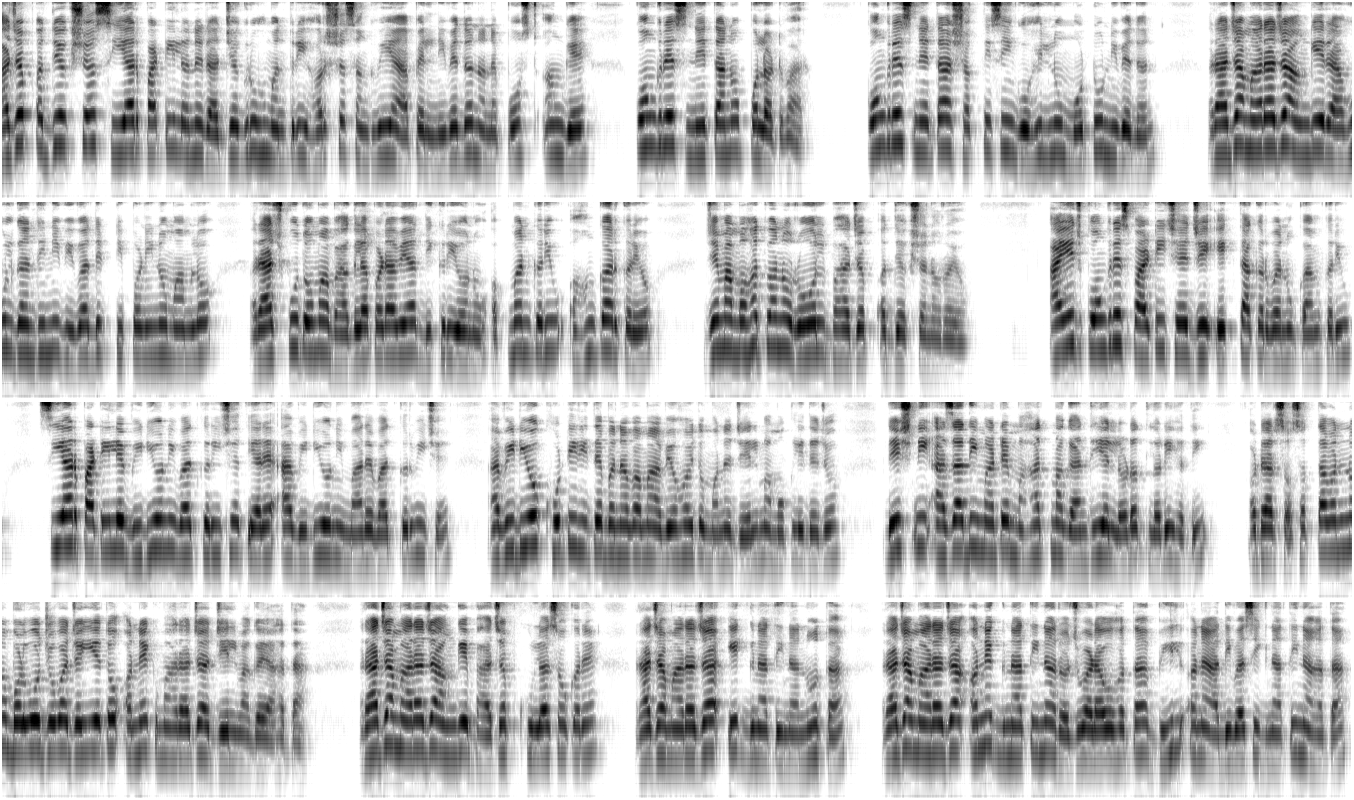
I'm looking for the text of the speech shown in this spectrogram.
ભાજપ અધ્યક્ષ C R Patil અને રાજ્ય ગૃહમંત્રી હર્ષ સંઘવીએ આપેલ નિવેદન અને પોસ્ટ અંગે કોંગ્રેસ નેતાનો પલટવાર. કોંગ્રેસ નેતા શક્તિસિંહ ગોહિલનું મોટું નિવેદન, રાજા મહારાજા અંગે રાહુલ ગાંધીની વિવાદિત ટિપ્પણીનો મામલો, રાજપૂતોમાં ભાગલા પડાવ્યા, દીકરીઓનું અપમાન કર્યું, અહંકાર કર્યો, જેમાં મહત્વનો રોલ ભાજપ અધ્યક્ષનો રહ્યો. આ એ જ કોંગ્રેસ પાર્ટી છે જે એકતા કરવાનું કામ કર્યું સી આર પાટીલે વિડીયોની વાત કરી છે ત્યારે આ વિડીયોની મારે વાત કરવી છે. આ વીડિયો ખોટી રીતે બનાવવામાં આવ્યો હોય તો મને જેલમાં મોકલી દેજો. દેશની આઝાદી માટે મહાત્મા ગાંધીએ લડત લડી હતી. અઢારસો સત્તાવનનો બળવો જોવા જઈએ તો અનેક મહારાજા જેલમાં ગયા હતા. રાજા મહારાજા અંગે ભાજપ ખુલાસો કરે. રાજા મહારાજા એક જ્ઞાતિના નહોતા. રાજા મહારાજા અનેક જ્ઞાતિના રજવાડાઓ હતા. ભીલ અને આદિવાસી જ્ઞાતિના હતા.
